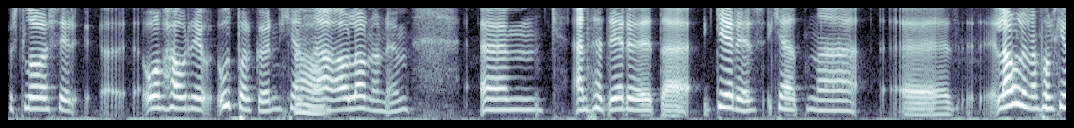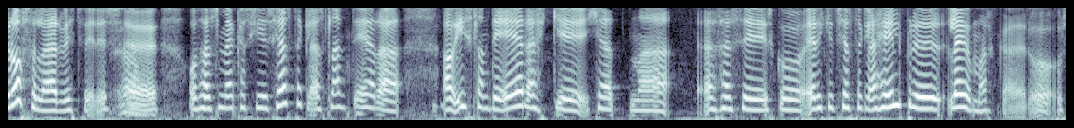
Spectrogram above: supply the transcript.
veist, lofa sér uh, ofhári útborgun hérna Já. á lánunum um, en þetta eru þetta gerir hérna uh, láluna fólki rosalega erfitt fyrir uh, og það sem er kannski sérstaklega slemt er að á Íslandi er ekki hérna þessi sko er ekki sérstaklega heilbriður leigumarkaður og, og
